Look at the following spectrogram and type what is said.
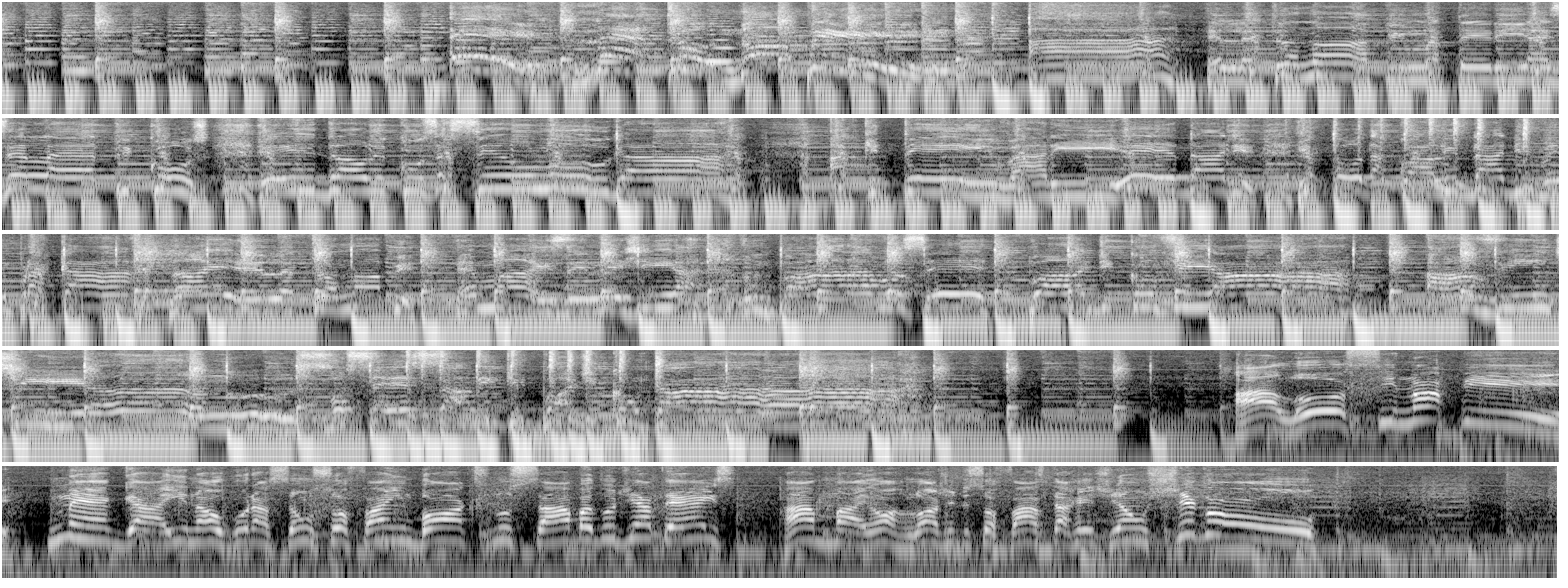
Inauguração Sofá Inbox no sábado, dia 10. A maior loja de sofás da região chegou!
